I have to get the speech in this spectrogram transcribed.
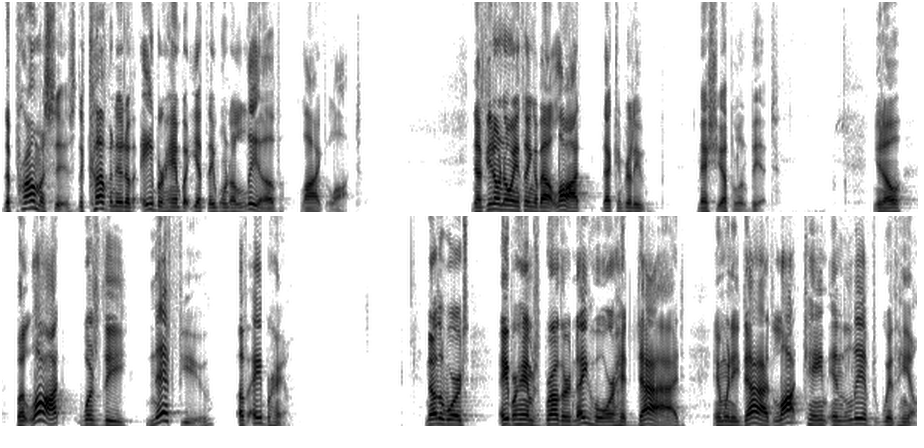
the promises, the covenant of Abraham, but yet they want to live like Lot. Now, if you don't know anything about Lot, that can really mess you up a little bit. You know, but Lot was the nephew of Abraham. In other words, Abraham's brother Nahor had died, and when he died, Lot came and lived with him.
